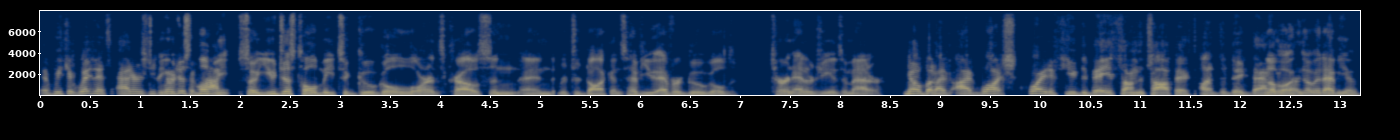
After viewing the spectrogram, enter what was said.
if we could witness energy So you just told me. So you just told me to Google Lawrence Krauss and and Richard Dawkins. Have you ever Googled turn energy into matter? No, but I've I've watched quite a few debates on the topic of the Big Bang. No, but- no, but have you?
